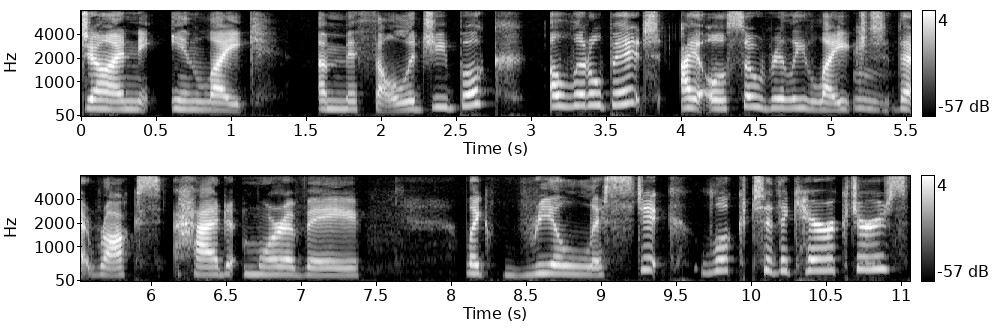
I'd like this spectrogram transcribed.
done in like a mythology book a little bit. I also really liked mm. that Rocks had more of a like realistic look to the characters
